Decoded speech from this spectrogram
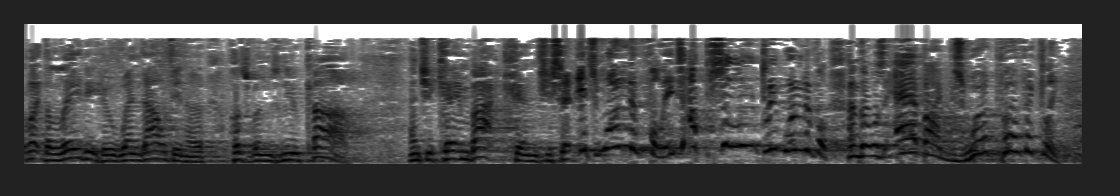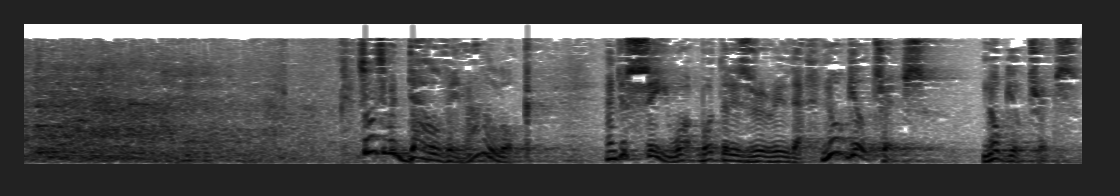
like the lady who went out in her husband's new car. And she came back and she said, it's wonderful, it's absolutely wonderful. And those airbags work perfectly. so let's have a delve in, have a look, and just see what, what there is really there. No guilt trips. No guilt trips.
